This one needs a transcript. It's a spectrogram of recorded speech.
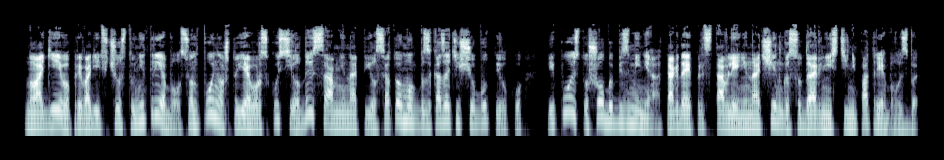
Но Агеева приводить в чувство не требовалось. Он понял, что я его раскусил, да и сам не напился, а то мог бы заказать еще бутылку, и поезд ушел бы без меня. Тогда и представление на чин государю нести не потребовалось бы.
